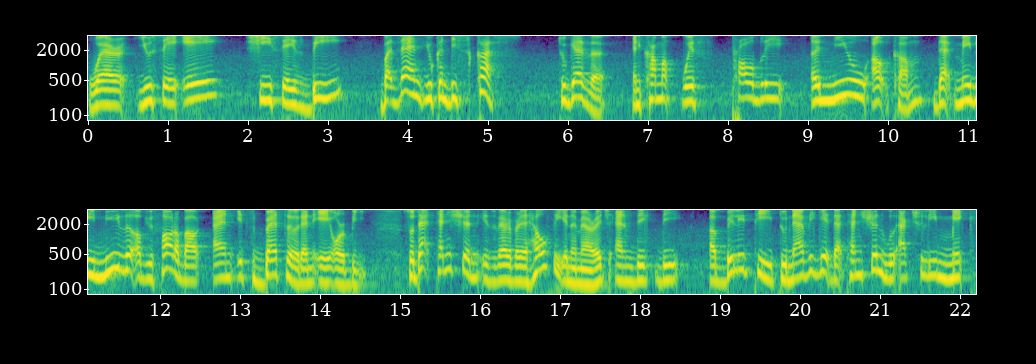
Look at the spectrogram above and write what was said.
where you say A, she says B, but then you can discuss together and come up with probably a new outcome that maybe neither of you thought about and it's better than A or B. So that tension is very very healthy in a marriage and the the ability to navigate that tension will actually make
